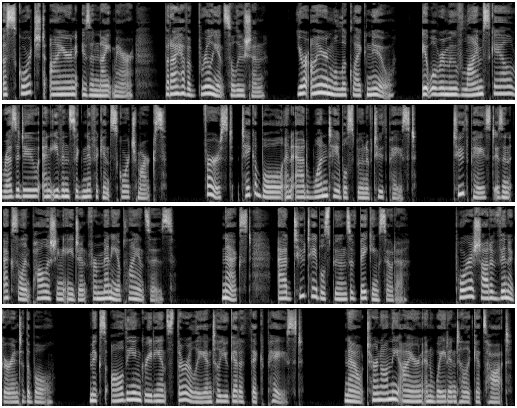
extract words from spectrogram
A scorched iron is a nightmare, but I have a brilliant solution. Your iron will look like new. It will remove limescale, residue, and even significant scorch marks. First, take a bowl and add one tablespoon of toothpaste. Toothpaste is an excellent polishing agent for many appliances. Next, add two tablespoons of baking soda. Pour a shot of vinegar into the bowl. Mix all the ingredients thoroughly until you get a thick paste. Now, turn on the iron and wait until it gets hot.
